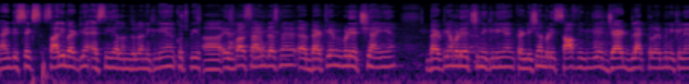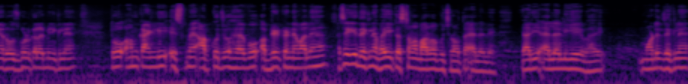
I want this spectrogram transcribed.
96 सारी बैटरियाँ ऐसी ही अलहमदिल्ला निकली हैं। कुछ भी इस बार सेवन प्लस में बैटरियाँ भी बड़ी अच्छी आई हैं। बैटरियाँ बड़ी अच्छी निकली हैं कंडीशन बड़ी साफ़ निकली है जेड ब्लैक कलर भी निकले हैं रोज़ गोल्ड कलर भी निकले हैं। तो हम काइंडली इसमें आपको जो है वो अपडेट करने वाले हैं। अच्छा ये देख लें भाई कस्टमर बार बार पूछ रहा होता है एल एल ए यार ये एल ये भाई मॉडल देख लें।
